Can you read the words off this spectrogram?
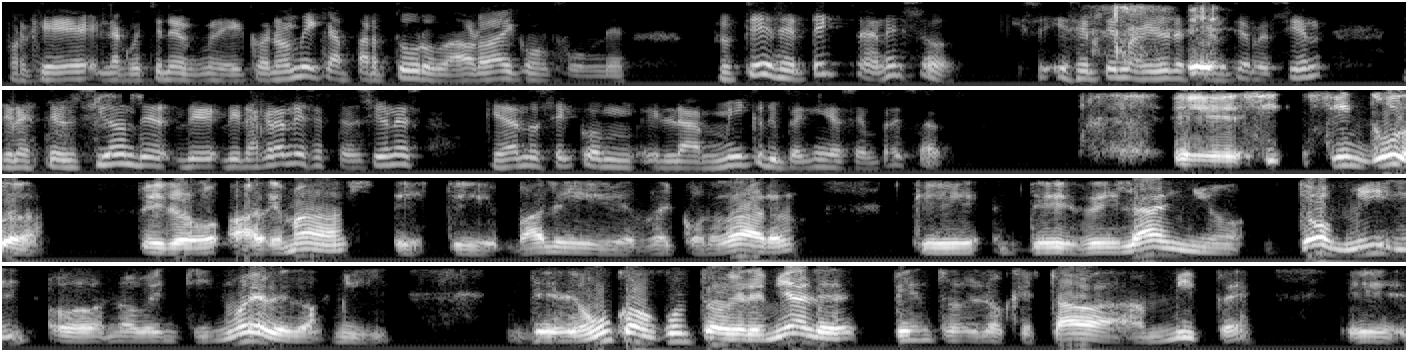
porque la cuestión económica perturba, ¿verdad? Y confunde. ¿Pero ustedes detectan eso? Ese, tema que yo les planteé recién, de la extensión, de, de, las grandes extensiones quedándose con las micro y pequeñas empresas. Eh, sin duda, pero además este, vale recordar que desde el año 2000 o 99-2000, desde un conjunto de gremiales dentro de los que estaba MIPE, eh,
